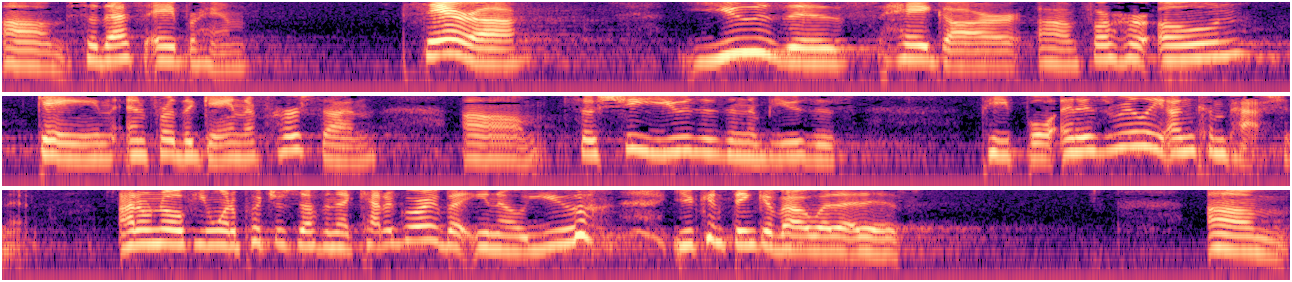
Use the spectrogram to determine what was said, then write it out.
Um, so that's Abraham. Sarah uses Hagar um, for her own gain and for the gain of her son. Um, so she uses and abuses people and is really uncompassionate. I don't know if you want to put yourself in that category, but you know, you you can think about what that is. Um,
